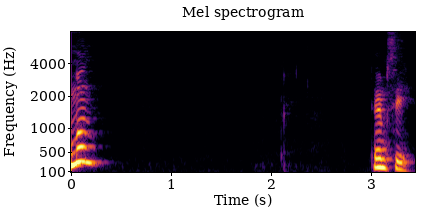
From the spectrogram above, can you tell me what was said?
Come on. Dempsey.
